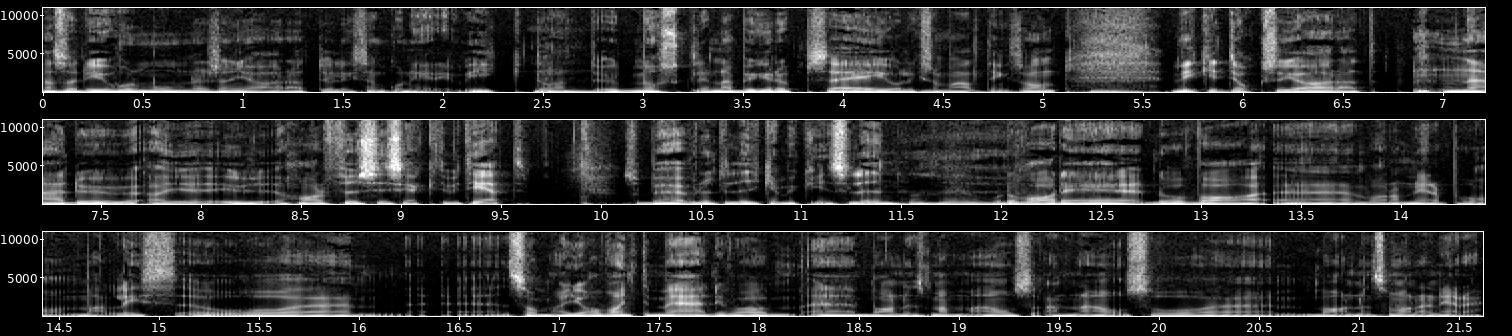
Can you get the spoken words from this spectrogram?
Alltså det är hormoner som gör att du liksom går ner i vikt och att du, musklerna bygger upp sig och liksom allting sånt. Vilket också gör att när du eh, har fysisk aktivitet så behöver du inte lika mycket insulin. Och Då var, det, då var, eh, var de nere på Mallis och eh, en sommar. Jag var inte med, det var eh, barnens mamma och så Anna och så barnen som var där nere.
